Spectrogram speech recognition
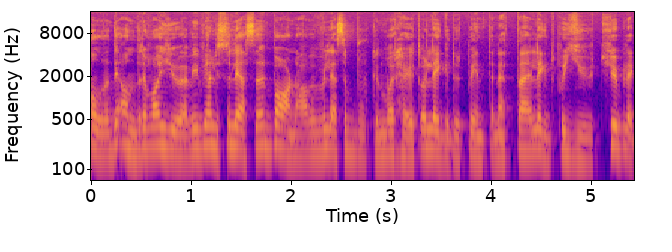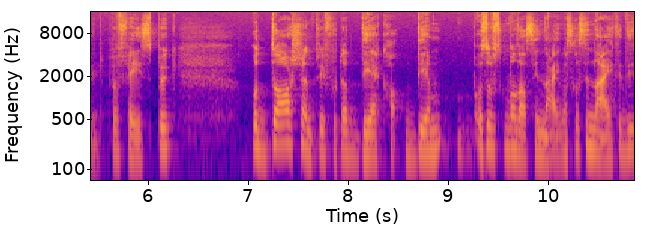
alle de andre. Hva gjør vi? Vi har lyst til å lese barnehage, vi leser boken vår høyt og legge det ut på internettet. Legge det ut på YouTube, legge det ut på Facebook. Og da skjønte vi fort at det kan det, Og så skal man da si nei. Man skal si nei til de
